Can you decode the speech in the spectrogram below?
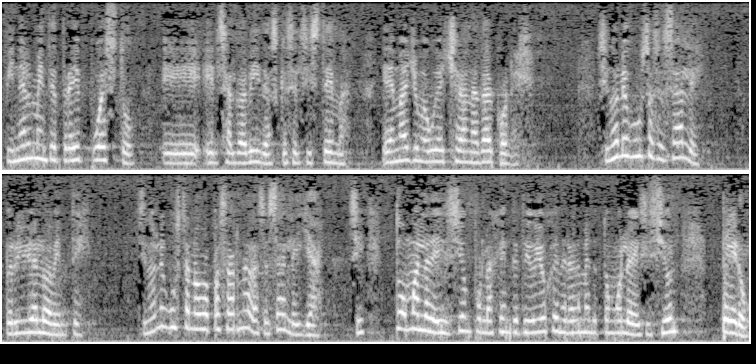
Finalmente trae puesto eh, el salvavidas, que es el sistema. Y además yo me voy a echar a nadar con él. Si no le gusta, se sale. Pero yo ya lo aventé. Si no le gusta no va a pasar nada, se sale ya, ¿sí? Toma la decisión por la gente, te digo, yo generalmente tomo la decisión, pero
